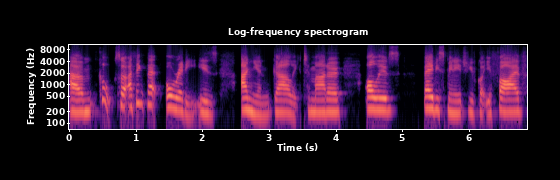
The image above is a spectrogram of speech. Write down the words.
Um, cool. So I think that already is onion, garlic, tomato, olives, baby spinach. You've got your five.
